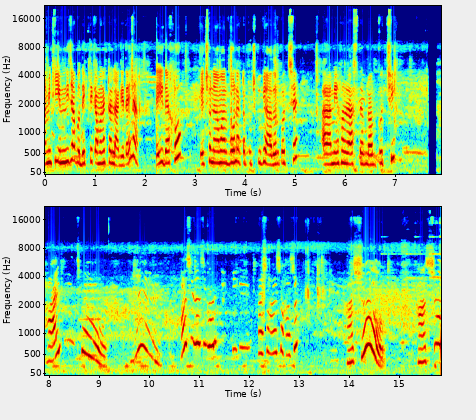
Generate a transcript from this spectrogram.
আমি কি এমনি যাব? দেখতে কেমন একটা লাগে তাই না? এই দেখো পেছনে আমার বোন একটা পুচকুকে আদর করছে আর আমি এখন রাস্তায় ব্লগ করছি। হাই হাসি হাসি হাসো হাসো হাসো। হাসো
